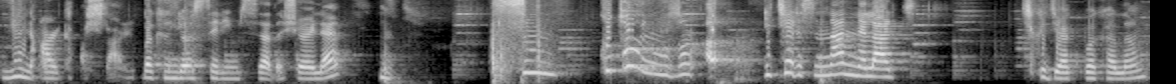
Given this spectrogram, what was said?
Win arkadaşlar. Bakın göstereyim size de şöyle. Sim, kutu oyunumuzun içerisinden neler çıkacak bakalım.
